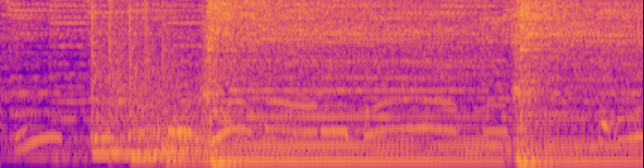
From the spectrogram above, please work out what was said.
ちちち」「逃げる電車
